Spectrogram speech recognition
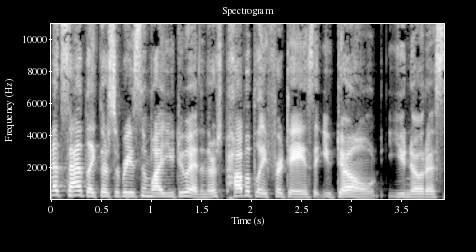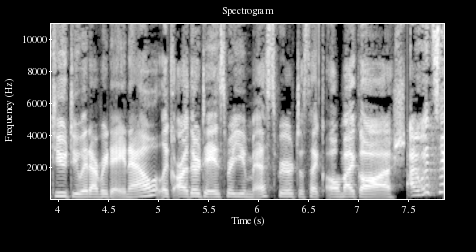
That said, like there's a reason why you do it. And there's probably for days that you don't, you notice, do you do it every day now? Like, are there days where you miss where you're just like, oh my gosh? I would say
